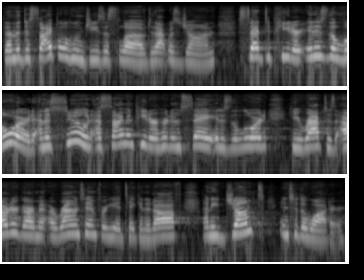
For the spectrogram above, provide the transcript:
Then the disciple whom Jesus loved, that was John, said to Peter, It is the Lord. And as soon as Simon Peter heard him say, It is the Lord, he wrapped his outer garment around him, for he had taken it off, and he jumped into the water.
